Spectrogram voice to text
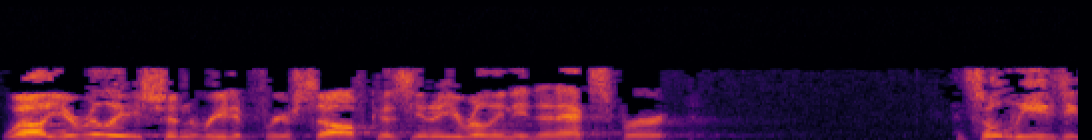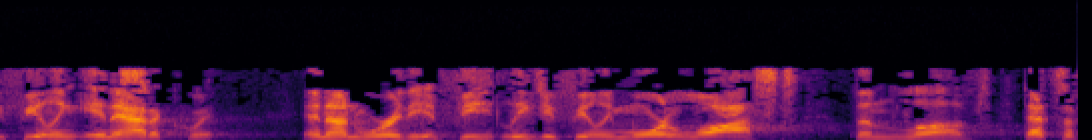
well, you really shouldn't read it for yourself because, you know, you really need an expert. And so it leaves you feeling inadequate and unworthy. It leaves you feeling more lost than loved. That's a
